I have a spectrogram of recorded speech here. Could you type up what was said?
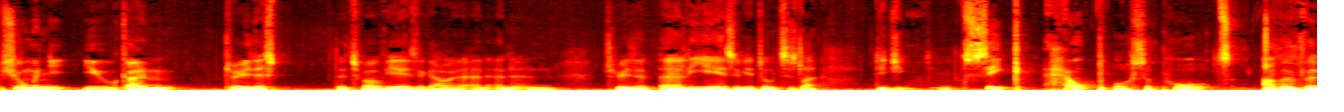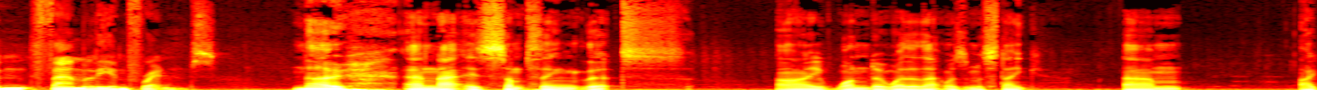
Shaun when you, you were going through this the 12 years ago and, and, and through the early years of your daughter's life did you seek help or support other than family and friends No, and that is something that I wonder whether that was a mistake. Um, I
